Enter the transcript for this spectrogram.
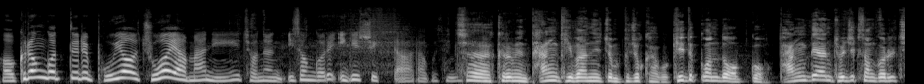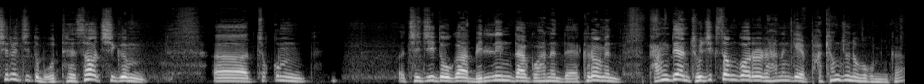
어 그런 것들을 보여주어야만이 저는 이 선거를 이길 수 있다라고 생각합니다. 자 그러면 당 기반이 좀 부족하고 기득 기득권도 없고 방대한 조직 선거를 치르지도 못해서 지금 어 조금 지지도가 밀린다고 하는데 그러면 방대한 조직 선거를 하는 게 박형준 후보입니까?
